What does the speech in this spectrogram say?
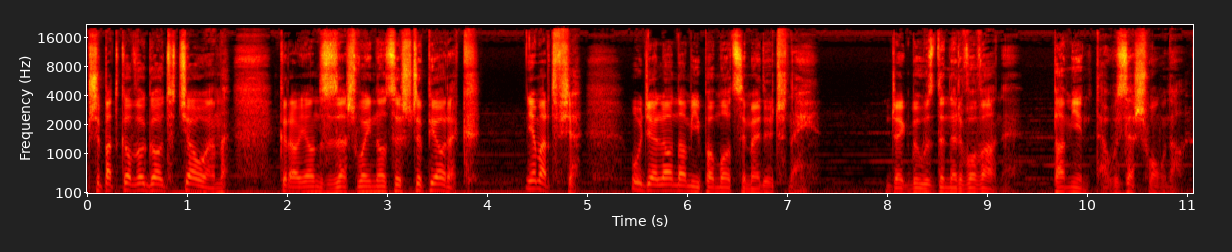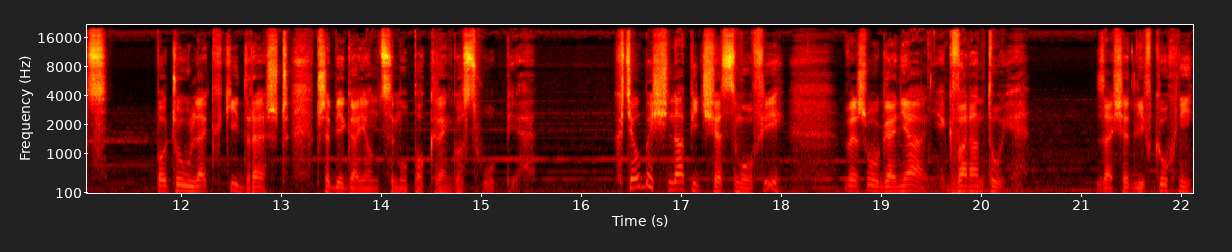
Przypadkowo go odciąłem, krojąc zeszłej nocy szczypiorek. Nie martw się, udzielono mi pomocy medycznej. Jack był zdenerwowany. Pamiętał zeszłą noc. Poczuł lekki dreszcz przebiegający mu po kręgosłupie. Chciałbyś napić się smoothie? Wyszło genialnie, gwarantuję. Zasiedli w kuchni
